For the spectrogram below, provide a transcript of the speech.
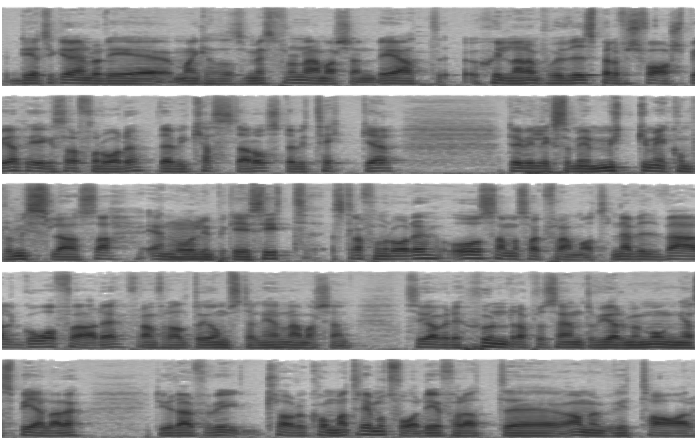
det tycker jag ändå det man kan ta sig mest från den här matchen. Det är att skillnaden på hur vi spelar försvarsspel i eget straffområde, där vi kastar oss, där vi täcker. Där vi liksom är mycket mer kompromisslösa än vad Mm. Olympic är i sitt straffområde. Och samma sak framåt. När vi väl går för det, framförallt då i omställningen i den här matchen, så gör vi det 100% och vi gör det med många spelare. Det är ju därför vi klarar att komma 3 mot 2. Det är för att eh, ja, men vi tar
